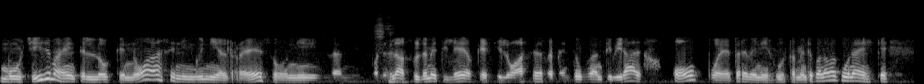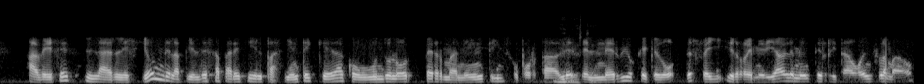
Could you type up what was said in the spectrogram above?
muchísima gente lo que no hace ningún, ni el rezo, ni, poner el azul de metileno, que si lo hace de repente un antiviral, o puede prevenir justamente con la vacuna, es que a veces la lesión de la piel desaparece y el paciente queda con un dolor permanente, insoportable, del nervio que quedó irremediablemente irritado o inflamado.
